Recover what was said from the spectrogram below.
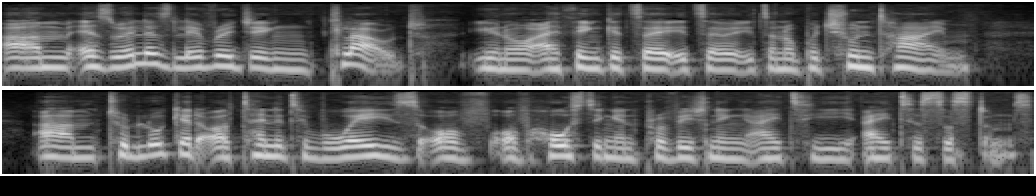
um, as well as leveraging cloud. You know i think it's a it's a it's an opportune time um, to look at alternative ways of of hosting and provisioning IT IT systems.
